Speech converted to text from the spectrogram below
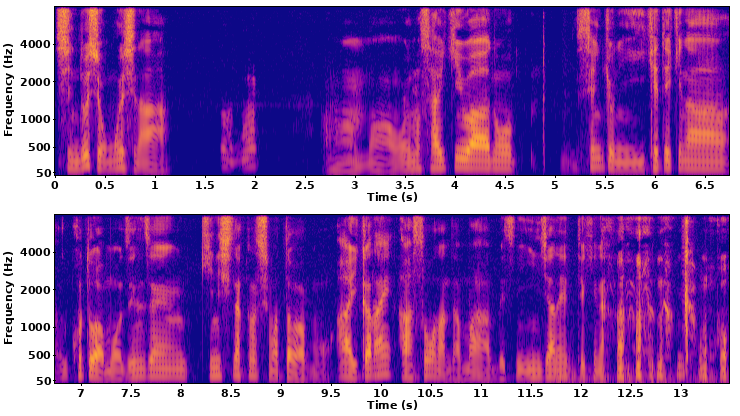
しんどいし重いしな。そうね。うん、まあ、俺も最近は、あの、選挙に行け的なことはもう全然気にしなくなってしまったわ。もう、あ、行かない？あ、そうなんだ。まあ別にいいんじゃね？的な。なんかもう、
